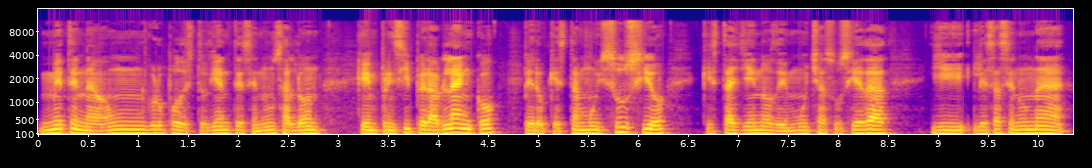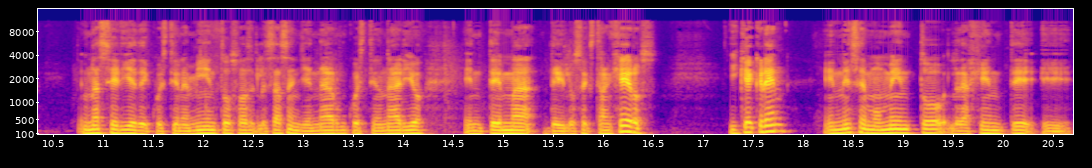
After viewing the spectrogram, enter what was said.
meten a un grupo de estudiantes en un salón que en principio era blanco, pero que está muy sucio, que está lleno de mucha suciedad, y les hacen una, una serie de cuestionamientos, les hacen llenar un cuestionario en tema de los extranjeros. ¿Y qué creen? En ese momento la gente eh,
